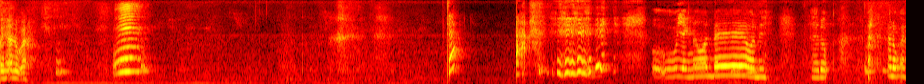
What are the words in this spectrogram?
ยอะลูกอะจ๊ะโอ้ยังนอนแล้วนี่ไอ้ลูก อะไอ้ลูกอะ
